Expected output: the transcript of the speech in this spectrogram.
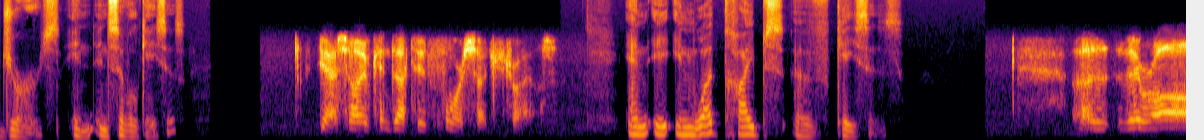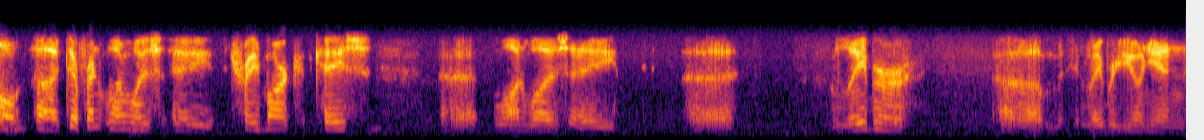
jurors in, in civil cases. Yes, I've conducted four such trials. And in what types of cases? Uh, they were all uh, different. One was a trademark case. Uh, one was a uh, labor um, labor union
